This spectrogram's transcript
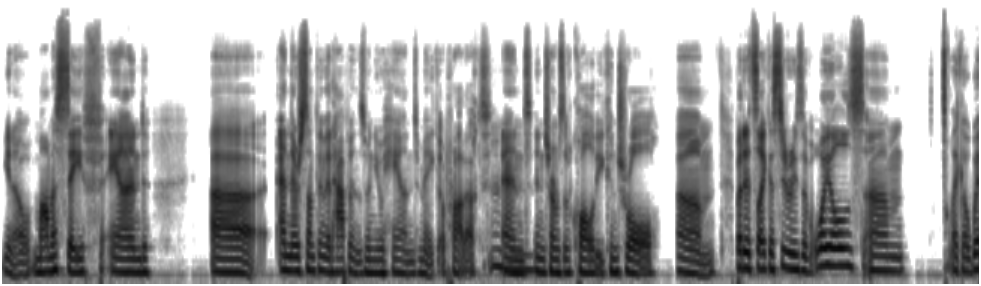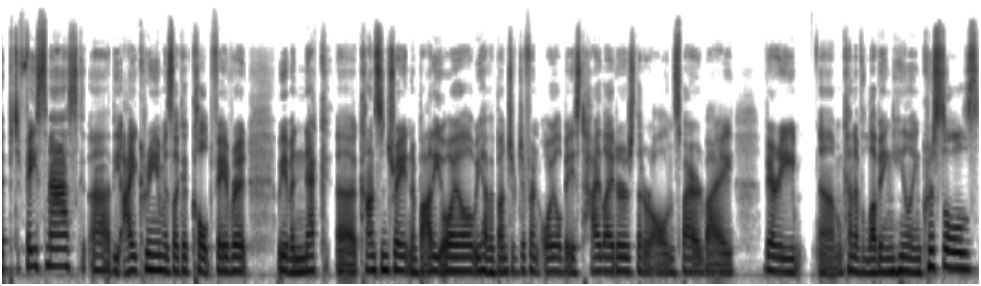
you know, mama safe, and uh, and there's something that happens when you hand make a product, mm-hmm. and in terms of quality control. Um, but it's like a series of oils. Um, like a whipped face mask. Uh, the eye cream is like a cult favorite. We have a neck uh, concentrate and a body oil. We have a bunch of different oil based highlighters that are all inspired by very um, kind of loving, healing crystals.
